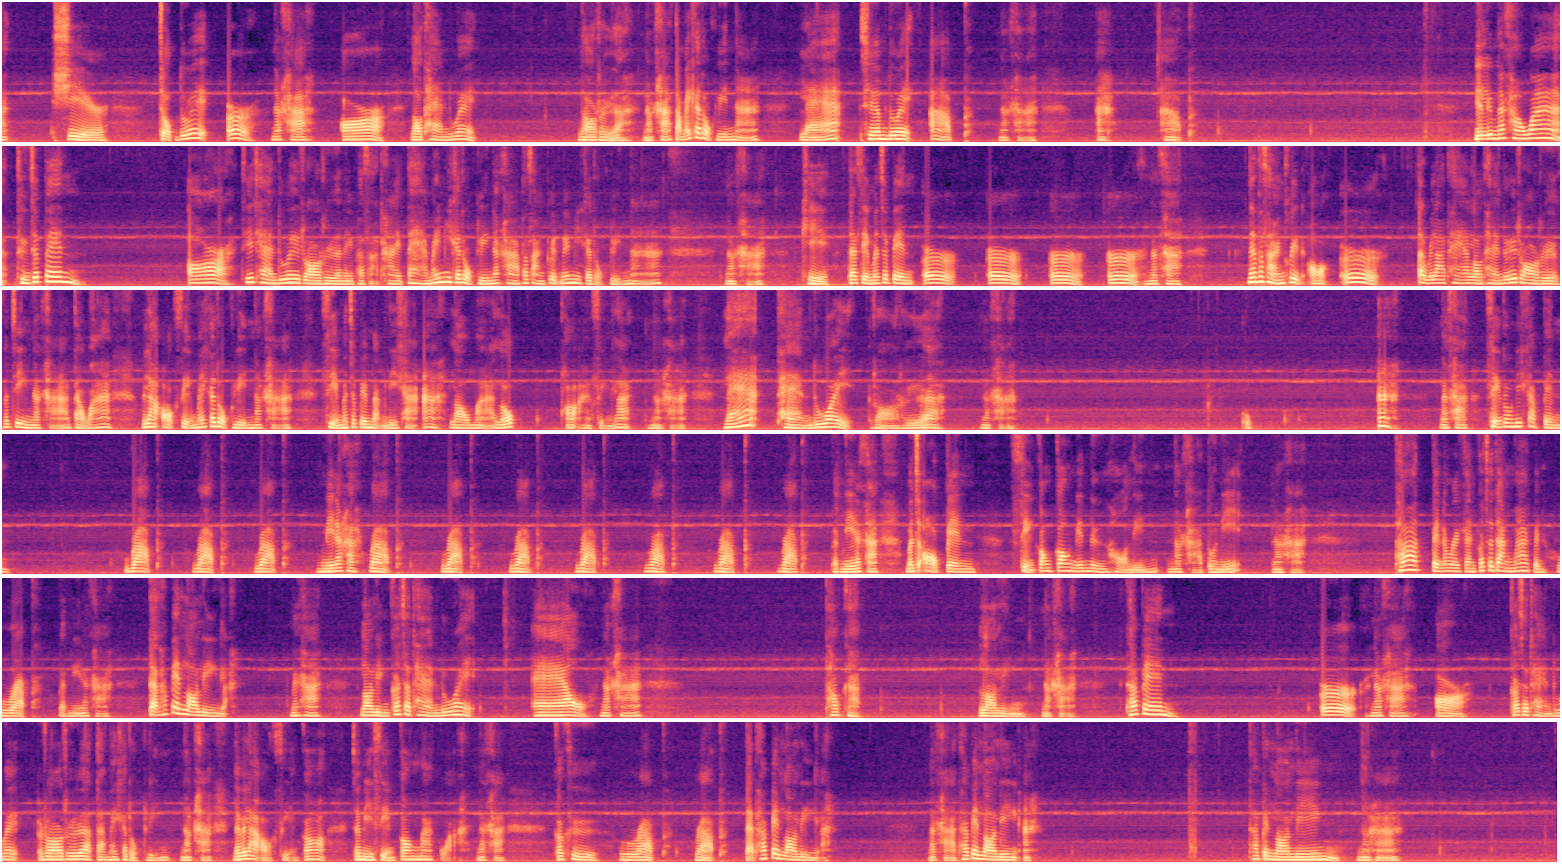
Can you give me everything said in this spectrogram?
sheer จบด้วย er นะคะ r เราแทนด้วยรอเรือนะคะ แต่ไม่กระดกลิ้นนะ และเชื่อมด้วย up นะคะ อะ up อย่าลืมนะคะว่าถึงจะเป็น r ที่แทนด้วยรอเรือในภาษาไทย แต่ไม่มีกระดกลิ้นนะคะ ภาษาอังกฤษไม่มีกระดกลิ้นนะนะคะโอเค แต่เสียงมันจะเป็น er er er er นะคะ ในภาษาอังกฤษออก er แต่เวลาแทนเราแทนด้วยรอเรือก็จริงนะคะ แต่ว่าเวลาออกเสียงไม่กระดกลิ้นนะคะ เสียงมันจะเป็นแบบนี้ค่ะอะเรามาลบออ่างเสียงหลักนะคะ และแทนด้วยรอเรือนะคะอะนะคะ เสียงตรงนี้กลับเป็น rap rap rap ตรงนี้นะคะ rap rap rap rap rub rub rub แบบนี้นะคะ มันจะออกเป็นเสียงก้องก้องๆนิดนึงห่อลิ้นนะคะ ตัวนี้นะคะ ถ้าเป็นอเมริกันก็จะดังมากเป็น rap แบบนี้นะคะ แต่ถ้าเป็นลอลิงล่ะนะคะลอลิงก็จะแทนด้วย l นะคะ เท่ากับลอลิงนะคะ ถ้าเป็น er นะคะ r ก็จะแทนด้วยรอเรือแต่ไม่กระดกลิ้นนะคะ และเวลาออกเสียงก็จะมีเสียงก้องมากกว่านะคะ ก็คือ rap rap แต่ถ้าเป็นลอลิงล่ะนะคะ ถ้าเป็นลอลิงอะถ้าเป็นลอลิงนะคะ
